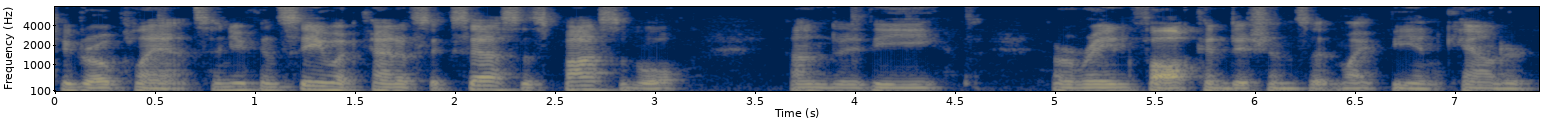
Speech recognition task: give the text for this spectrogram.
to grow plants. And you can see what kind of success is possible under the rainfall conditions that might be encountered.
